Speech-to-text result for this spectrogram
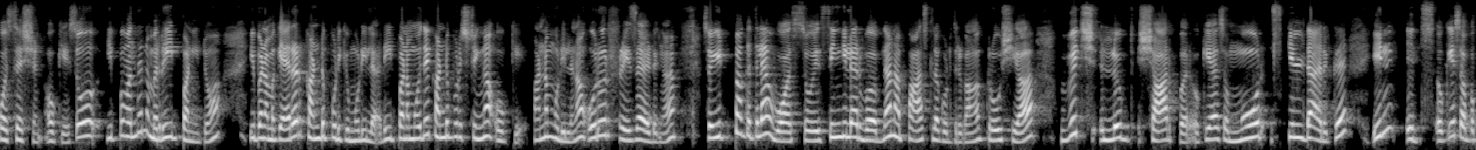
possession okay so இப்போ வந்து நம்ம ரீட் பண்ணிட்டோம். இப்போ நமக்கு எரர் கண்டுபிடிக்க முடியல. ரீட் பண்ணும் போதே கண்டுபிடிச்சிட்டிங்கன்னா ஓகே பண்ண முடியலன்னா ஒரு ஒரு ஃப்ரேஸாக எடுங்க. ஸோ இட் பக்கத்தில் வாஸ் ஸோ சிங்குலர் வேர்ப் தான் நான் பாஸ்டில் கொடுத்துருக்காங்க. Croatia which looked sharper okay so more ஸ்கில்டாக இருக்குது இன் இட்ஸ் ஓகே ஸோ அப்போ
